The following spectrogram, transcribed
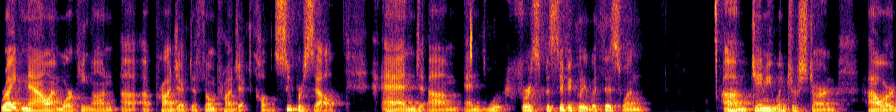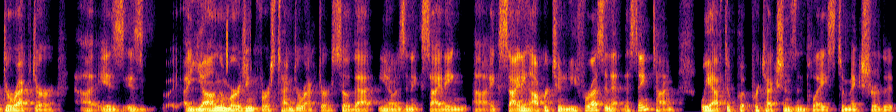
right now I'm working on a, a project, a film project called Supercell, and um, and for specifically with this one, um, Jamie Winterstern, our director, uh, is is a young emerging first time director. So that you know is an exciting uh, exciting opportunity for us. And at the same time we have to put protections in place to make sure that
